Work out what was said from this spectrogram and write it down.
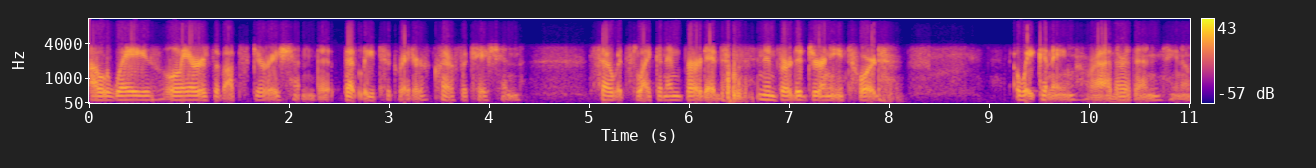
away layers of obscuration that, that lead to greater clarification. So it's like an inverted an inverted journey toward awakening rather than you know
